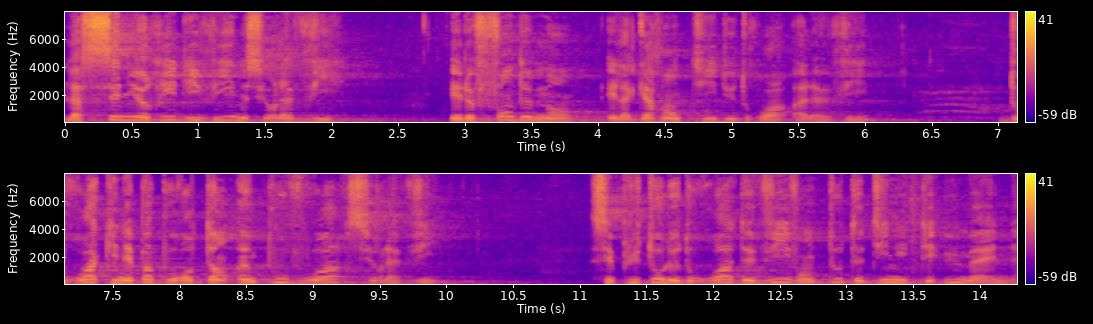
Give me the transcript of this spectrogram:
La seigneurie divine sur la vie est le fondement et la garantie du droit à la vie, droit qui n'est pas pour autant un pouvoir sur la vie, c'est plutôt le droit de vivre en toute dignité humaine,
